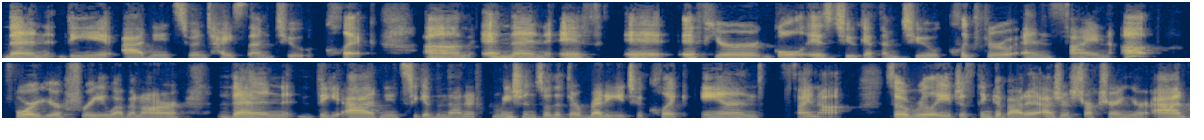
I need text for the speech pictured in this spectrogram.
then the ad needs to entice them to click. Um, and then if it, if your goal is to get them to click through and sign up for your free webinar, then the ad needs to give them that information so that they're ready to click and sign up. So, really, just think about it as you're structuring your ad.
